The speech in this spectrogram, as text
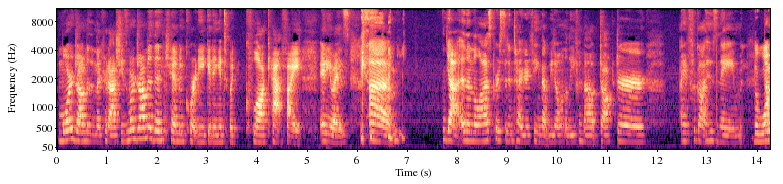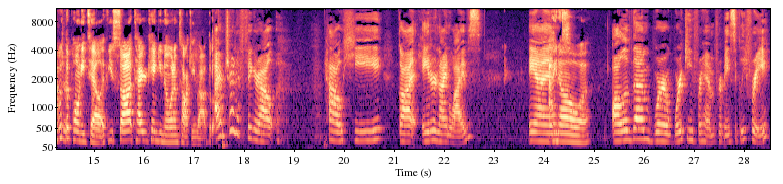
more drama than the kardashians more drama than kim and kourtney getting into a claw cat fight anyways um yeah and then the last person in tiger king that we don't want to leave him out dr i forgot his name the one with the ponytail. If you saw Tiger King, you know what I'm talking about. The- I'm trying to figure out how he got eight or nine wives, and I know. all of them were working for him for basically free.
